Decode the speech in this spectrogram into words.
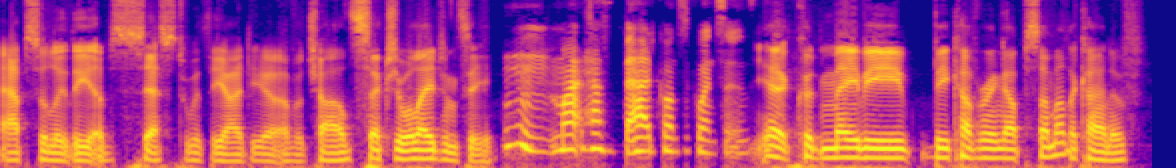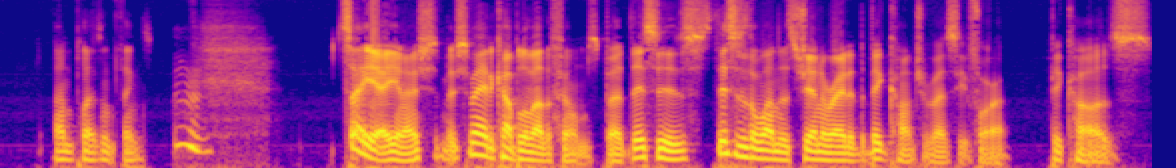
absolutely obsessed with the idea of a child's sexual agency, Mm, might have bad consequences. yeah, it could maybe be covering up some other kind of unpleasant things. Mm. So yeah, you know, she, she's made a couple of other films, but this is this is the one that's generated the big controversy for her because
